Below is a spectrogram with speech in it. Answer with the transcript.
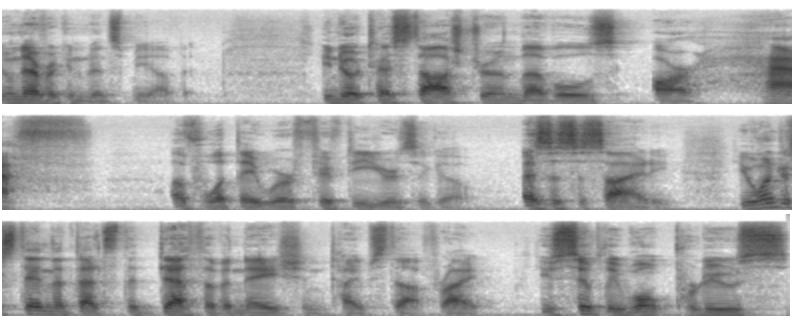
You'll never convince me of it. You know, testosterone levels are half of what they were 50 years ago as a society. You understand that that's the death of a nation type stuff, right? You simply won't produce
